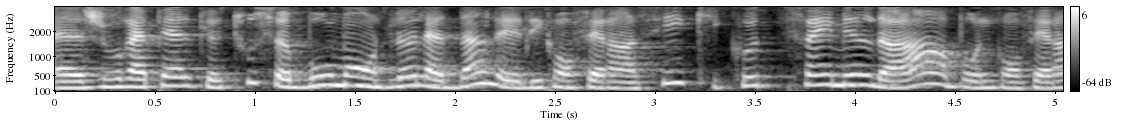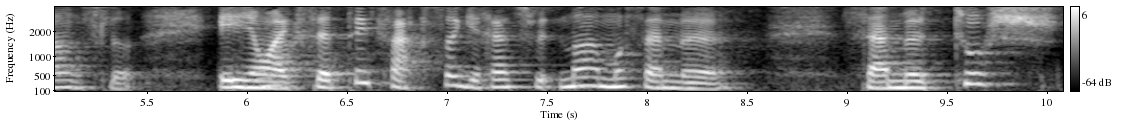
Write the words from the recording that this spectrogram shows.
Euh, je vous rappelle que tout ce beau monde-là, là-dedans, des conférenciers qui coûtent 5000 dollars pour une conférence. Là. Et ils ont accepté de faire ça gratuitement. Moi, ça me, ça me touche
